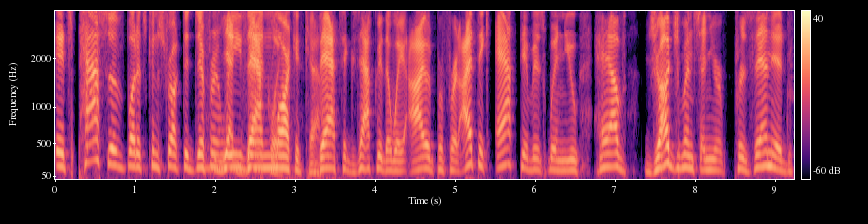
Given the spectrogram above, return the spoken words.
it's passive, but it's constructed differently Yeah, exactly. than market cap. That's exactly the way I would prefer it. I think active is when you have judgments and you're presented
